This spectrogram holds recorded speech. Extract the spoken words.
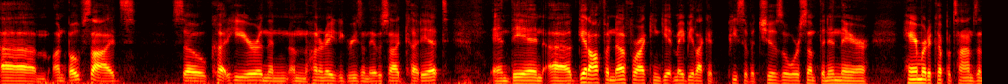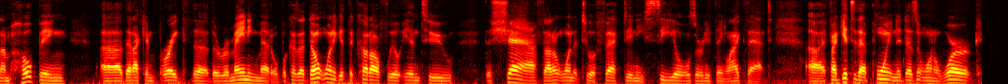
um, on both sides. So cut here, and then on the 180 degrees on the other side, cut it and then uh, get off enough where I can get maybe like a piece of a chisel or something in there, hammer it a couple times, and I'm hoping uh, that I can break the, the remaining metal because I don't want to get the cutoff wheel into the shaft. I don't want it to affect any seals or anything like that. Uh, if I get to that point and it doesn't want to work,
